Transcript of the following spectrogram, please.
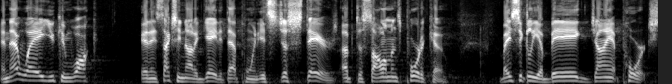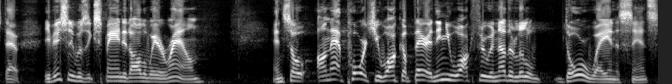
And that way you can walk, and it's actually not a gate at that point, it's just stairs up to Solomon's portico. Basically, a big, giant porch that eventually was expanded all the way around. And so on that porch, you walk up there, and then you walk through another little doorway, in a sense,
